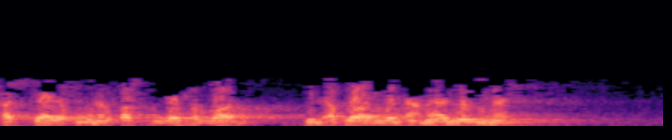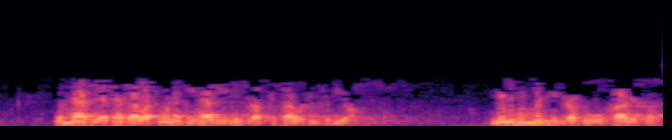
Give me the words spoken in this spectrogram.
حتى يكون القصد وجه الله بالأقوال والأعمال والإيمان. والناس يتفاوتون في هذه الهجرة تفاوتا كبيرا. منهم من هجرته خالصة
